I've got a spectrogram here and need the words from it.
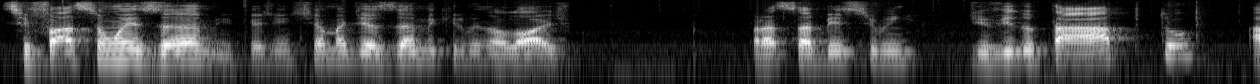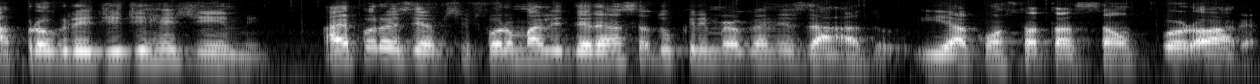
se faça um exame, que a gente chama de exame criminológico, para saber se o indivíduo está apto a progredir de regime. Aí, por exemplo, se for uma liderança do crime organizado e a constatação for, olha,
